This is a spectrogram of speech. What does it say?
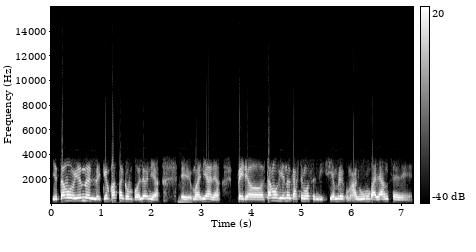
y estamos viendo el, qué pasa con Polonia eh, mm. mañana. Pero estamos viendo qué hacemos en diciembre con algún balance de,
